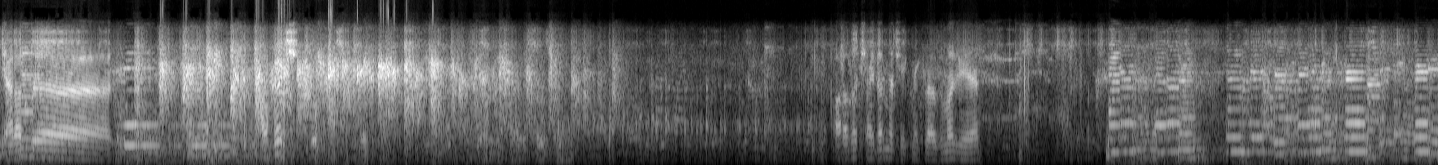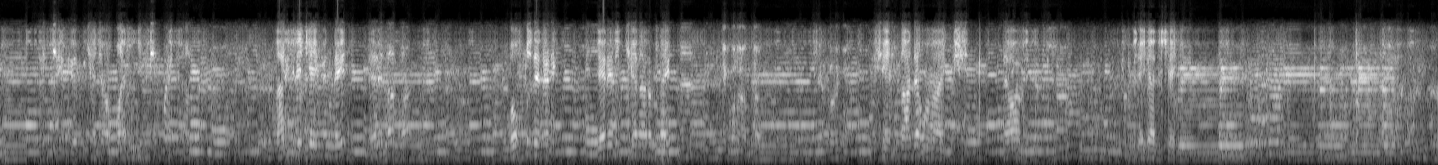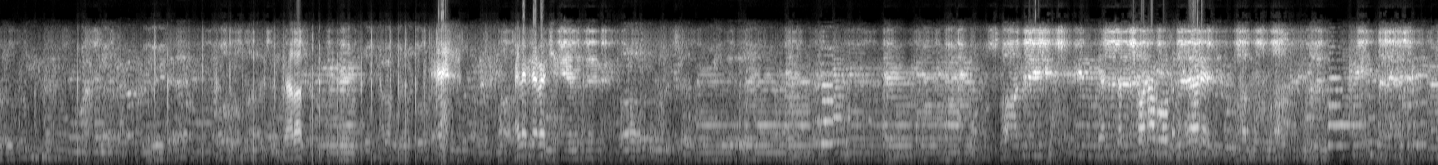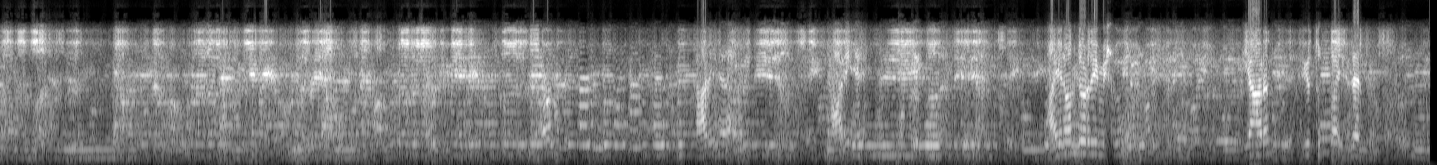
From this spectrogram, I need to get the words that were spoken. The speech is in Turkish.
Yaratık. Alkış. Arada çaydan da çekmek lazım hacı ya. Mu ki acaba? Maymun gibi çıkmayın sonra. Nargile keyfindeyiz. Nerede lan lan? Boklu derenin, derenin kenarındayız. Şehzade konağıymış. Devam ediyoruz. Çek hadi çek. Eh, hele bir de ben çekeyim. Sonra bu oldu idare. Tarih ne? Tarih ne? Ayın 14'üymüş bugün. Yarın YouTube'da izlersiniz.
